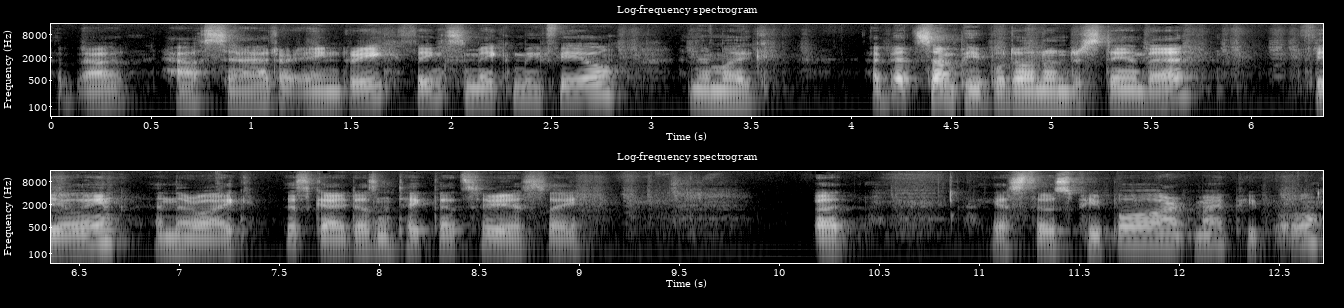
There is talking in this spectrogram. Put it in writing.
about how sad or angry things make me feel. And I'm like, I bet some people don't understand that feeling, and they're like, this guy doesn't take that seriously. But I guess those people aren't my people.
